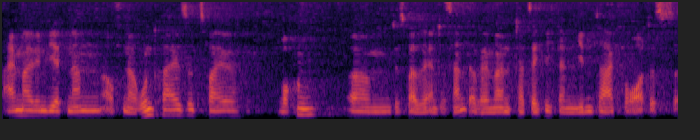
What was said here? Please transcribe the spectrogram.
einmal in Vietnam auf einer Rundreise, zwei Wochen. Ähm, das war sehr interessant, aber wenn man tatsächlich dann jeden Tag vor Ort ist, äh,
